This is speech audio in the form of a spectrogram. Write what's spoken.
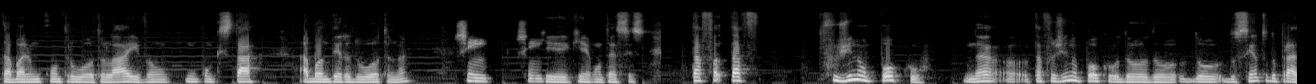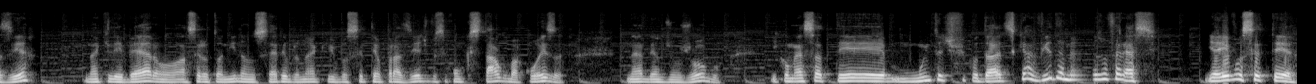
trabalham um contra o outro lá e vão um conquistar a bandeira do outro, né? Sim, sim. Que, que acontece isso. Tá, tá fugindo um pouco, né? Tá fugindo um pouco do, do, do, do centro do prazer né, que liberam a serotonina no cérebro, né, que você tem o prazer de você conquistar alguma coisa, né, dentro de um jogo, e começa a ter muitas dificuldades que a vida mesmo oferece. E aí você ter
